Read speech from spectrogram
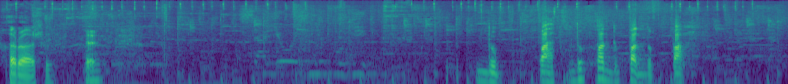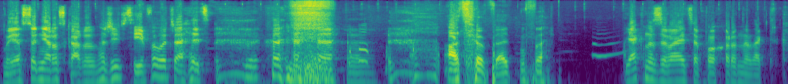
Хороший. Союзник убит. Дупа, дупа, дупа, дупа. Ну я сьогодні розкажу, значить всі, виходить. А ти опять помер. Як називається похорон електрика?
